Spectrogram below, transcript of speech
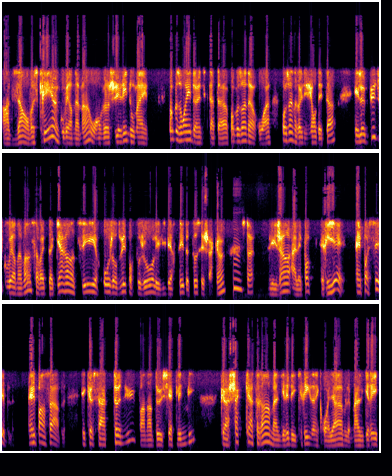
en disant on va se créer un gouvernement où on va gérer nous-mêmes. Pas besoin d'un dictateur, pas besoin d'un roi, pas besoin d'une religion d'État. Et le but du gouvernement, ça va être de garantir aujourd'hui et pour toujours les libertés de tous et chacun. Mm. Un, les gens à l'époque riaient, impossible, impensable, et que ça a tenu pendant deux siècles et demi, qu'à chaque quatre ans, malgré des crises incroyables, malgré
